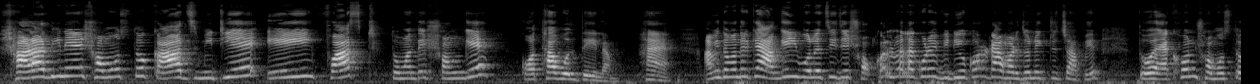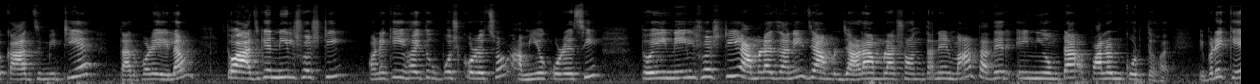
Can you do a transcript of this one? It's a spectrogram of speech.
সারাদিনে সমস্ত কাজ মিটিয়ে এই ফার্স্ট তোমাদের সঙ্গে কথা বলতে এলাম। হ্যাঁ আমি তোমাদেরকে আগেই বলেছি যে সকালবেলা করে ভিডিও করাটা আমার জন্য একটু চাপের। তো এখন সমস্ত কাজ মিটিয়ে তারপরে এলাম। তো আজকে নীল ষষ্ঠী, অনেকেই হয়তো উপোস করেছ, আমিও করেছি। তো এই নীল ষষ্ঠী আমরা জানি যে যারা আমরা সন্তানের মা, তাদের এই নিয়মটা পালন করতে হয়। এবারে কে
